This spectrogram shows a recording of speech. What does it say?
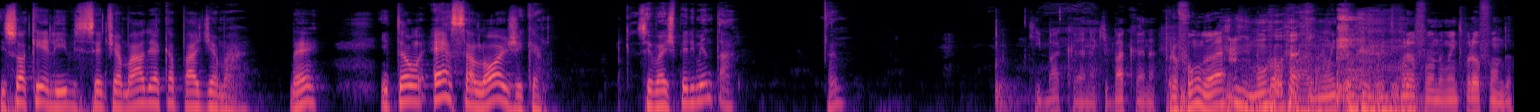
E só quem é livre se sente amado e é capaz de amar. Né? Então, essa lógica você vai experimentar. Né? Que bacana, que bacana. Profundo, né? muito, muito, muito profundo, muito profundo.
